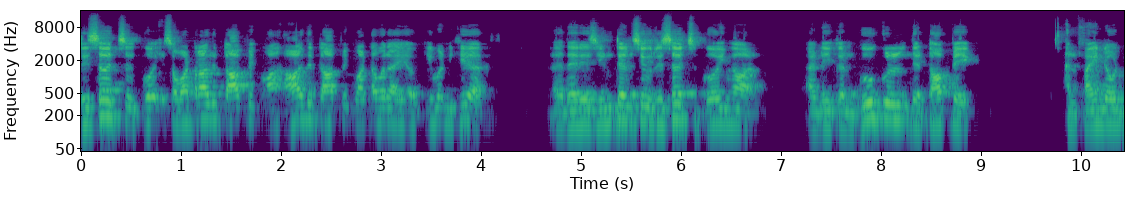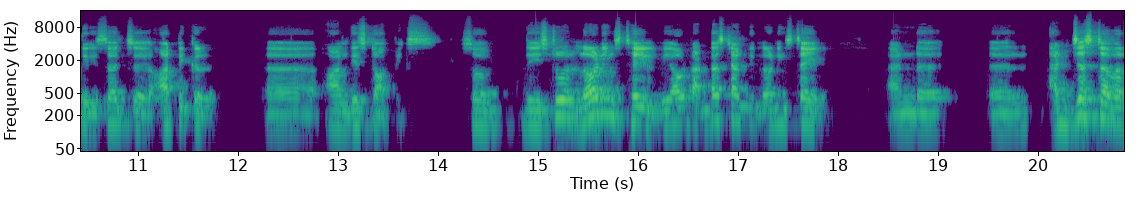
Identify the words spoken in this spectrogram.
research so what are the topic all the topic whatever i have given here uh, there is intensive research going on and you can google the topic and find out the research uh, article uh, on these topics so the student learning style we have to understand the learning style and uh, adjust our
